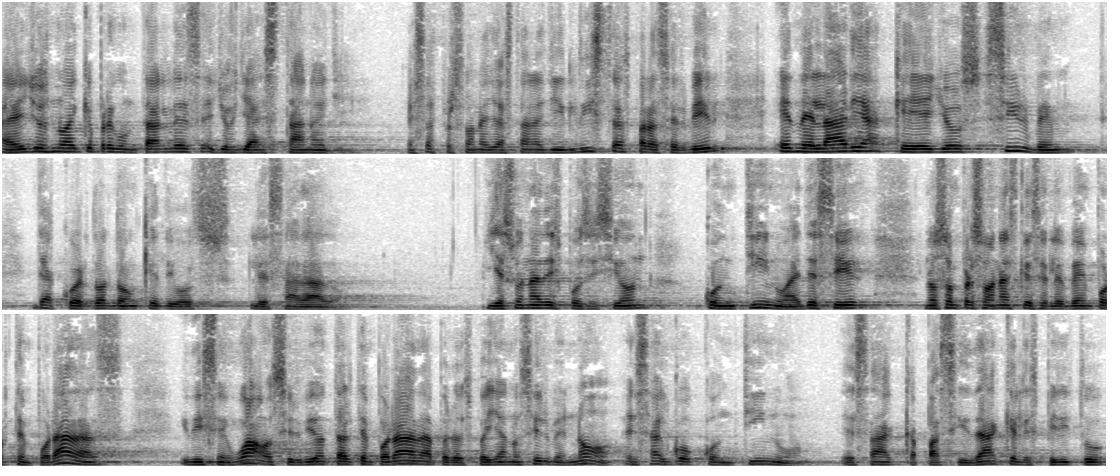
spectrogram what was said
a ellos no hay que preguntarles, ellos ya están allí. Esas personas ya están allí listas para servir en el área que ellos sirven de acuerdo al don que Dios les ha dado. Y es una disposición continua, es decir, no son personas que se les ven por temporadas y dicen, wow, sirvió en tal temporada, pero después ya no sirve. No, es algo continuo, esa capacidad que el Espíritu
